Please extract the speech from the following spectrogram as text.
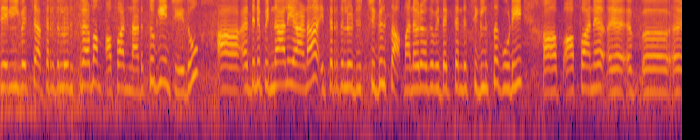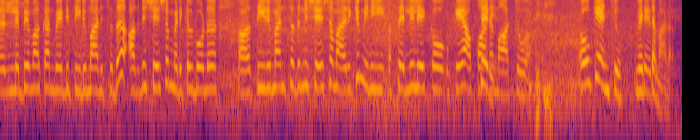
ജയിലിൽ വെച്ച് അത്തരത്തിലൊരു ശ്രമം അഫാൻ നടത്തുകയും ചെയ്തു. അതിന് പിന്നാലെയാണ് ഇത്തരത്തിലൊരു ചികിത്സ മനോരോഗ വിദഗ്ധന്റെ ചികിത്സ കൂടി അഫാന് ലഭ്യമാക്കാൻ വേണ്ടി തീരുമാനിച്ചത്. അതിനുശേഷം മെഡിക്കൽ ബോർഡ് തീരുമാനിച്ചതിന് ശേഷമായിരിക്കും ഇനി സെല്ലിലേക്കോ ഒക്കെ അപ്പാനെ. മാറ്റുക. ഓക്കെ അഞ്ചു വ്യക്തമാണ്.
